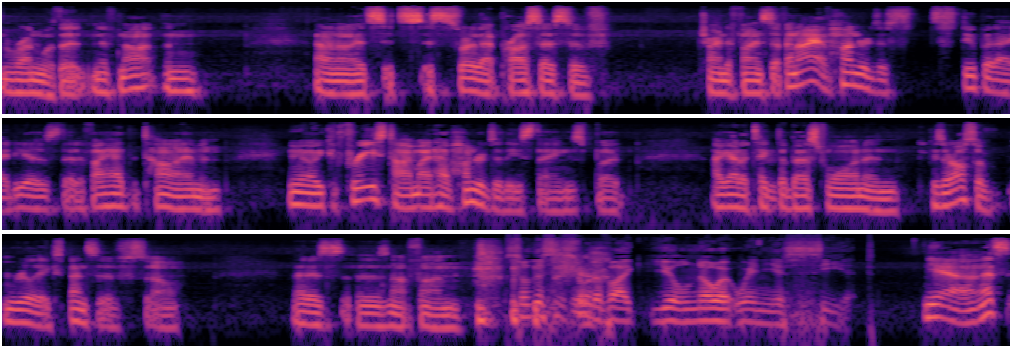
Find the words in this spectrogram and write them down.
run with it. And if not, then I don't know. It's it's it's sort of that process of trying to find stuff. And I have hundreds of stupid ideas that if I had the time and you know you could freeze time, I'd have hundreds of these things. But I got to take mm. the best one, and because they're also really expensive, so that is that is not fun. so this is sort of like you'll know it when you see it. Yeah, that's.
